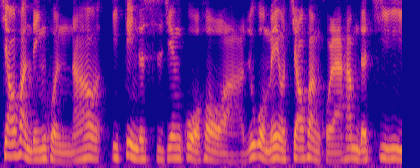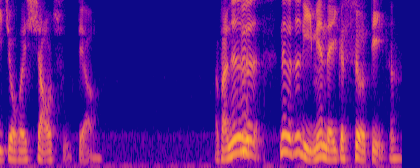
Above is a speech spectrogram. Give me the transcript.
交换灵魂，然后一定的时间过后啊，如果没有交换回来，他们的记忆就会消除掉。反正那个那个是里面的一个设定啊。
